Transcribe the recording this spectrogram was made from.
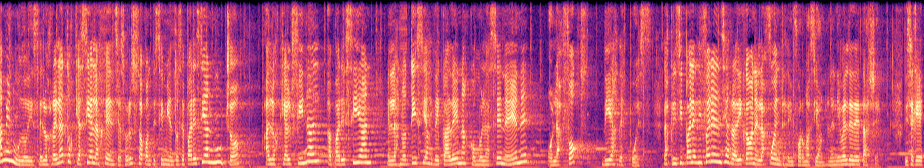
A menudo, dice, los relatos que hacía la agencia sobre esos acontecimientos se parecían mucho a los que al final aparecían en las noticias de cadenas como la CNN o la Fox días después. Las principales diferencias radicaban en las fuentes de información, en el nivel de detalle. Dice que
